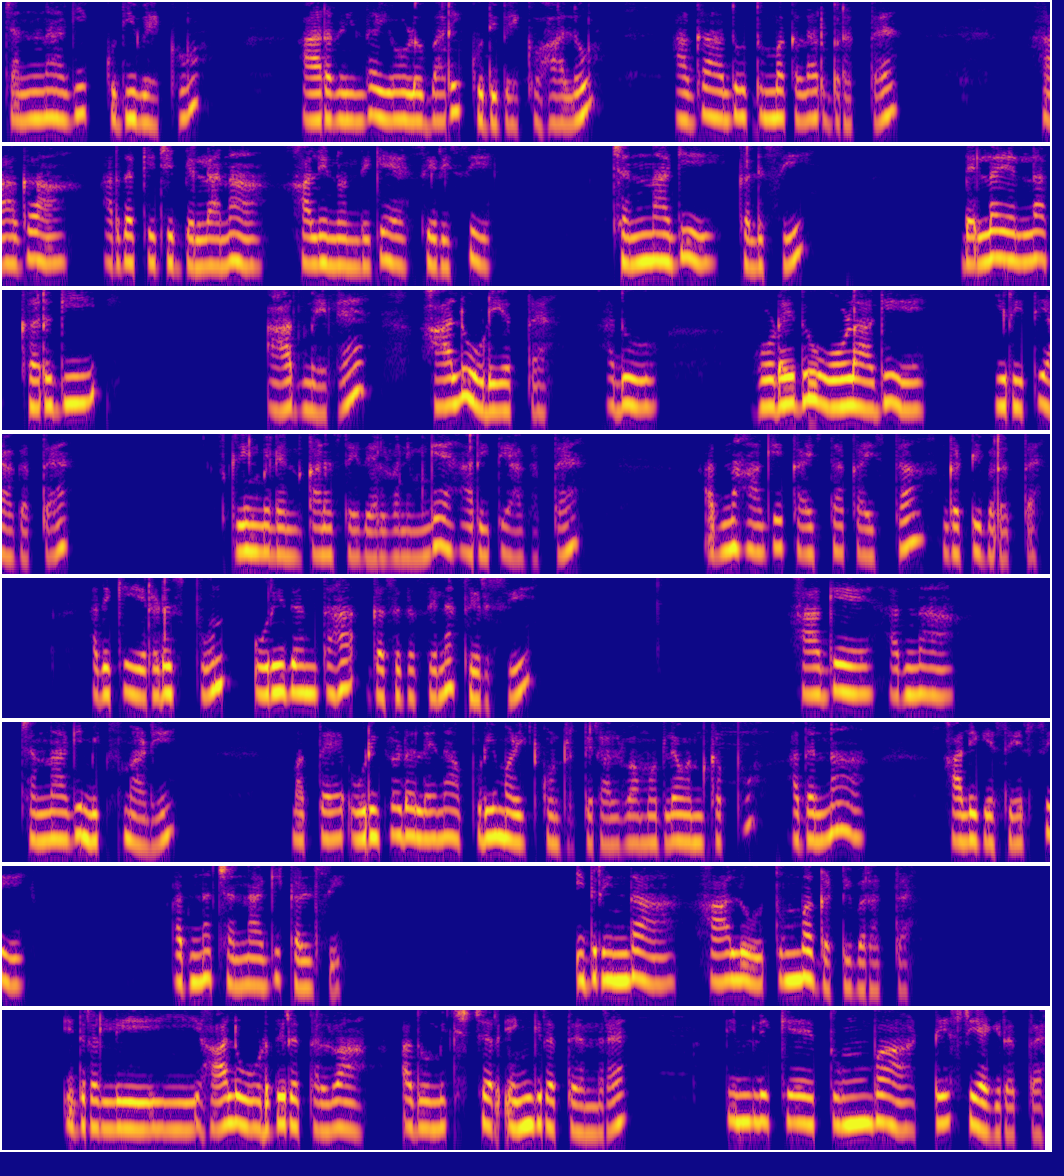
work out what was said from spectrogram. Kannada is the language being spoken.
ಚೆನ್ನಾಗಿ ಕುದಿಬೇಕು. ಆರರಿಂದ ಏಳು ಬಾರಿ ಕುದಿಬೇಕು ಹಾಲು. ಆಗ ಅದು ತುಂಬ ಕಲರ್ ಬರುತ್ತೆ. ಆಗ ಅರ್ಧ ಕೆ ಜಿ ಬೆಲ್ಲನ ಹಾಲಿನೊಂದಿಗೆ ಸೇರಿಸಿ ಚೆನ್ನಾಗಿ ಕಲಸಿ. ಬೆಲ್ಲ ಎಲ್ಲ ಕರಗಿ ಆದಮೇಲೆ ಹಾಲು ಉಡಿಯುತ್ತೆ. ಅದು ಒಡೆದು ಹೋಳಾಗಿ ಈ ರೀತಿ ಆಗುತ್ತೆ. ಸ್ಕ್ರೀನ್ ಮೇಲೆ ಕಾಣಿಸ್ತಾ ಇದೆ ಅಲ್ವಾ ನಿಮಗೆ? ಆ ರೀತಿ ಆಗುತ್ತೆ. ಅದನ್ನ ಹಾಗೆ ಕಾಯಿಸ್ತಾ ಕಾಯಿಸ್ತಾ ಗಟ್ಟಿ ಬರುತ್ತೆ. ಅದಕ್ಕೆ ಎರಡು ಸ್ಪೂನ್ ಉರಿದಂತಹ ಗಸಗಸೆನ ಸೇರಿಸಿ. ಹಾಗೆ ಅದನ್ನ ಚೆನ್ನಾಗಿ ಮಿಕ್ಸ್ ಮಾಡಿ. ಮತ್ತು ಉರಿಗಡಲೆನ ಪುಡಿ ಮಾಡಿ ಇಟ್ಕೊಂಡಿರ್ತೀರಲ್ವ ಮೊದಲೇ ಒಂದು ಕಪ್ಪು? ಅದನ್ನು ಹಾಲಿಗೆ ಸೇರಿಸಿ ಅದನ್ನ ಚೆನ್ನಾಗಿ ಕಲಸಿ. ಇದರಿಂದ ಹಾಲು ತುಂಬ ಗಟ್ಟಿ ಬರುತ್ತೆ. ಇದರಲ್ಲಿ ಈ ಹಾಲು ಒಡೆದಿರುತ್ತಲ್ವ, ಅದು ಮಿಕ್ಸ್ಚರ್ ಹೆಂಗಿರುತ್ತೆ ಅಂದರೆ ತಿನ್ನಲಿಕ್ಕೆ ತುಂಬ ಟೇಸ್ಟಿಯಾಗಿರುತ್ತೆ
